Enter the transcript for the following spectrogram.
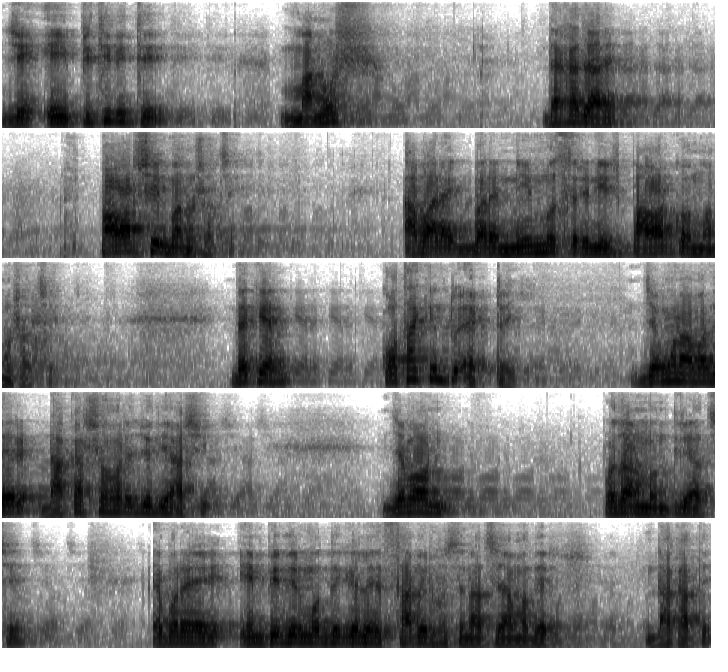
যে এই পৃথিবীতে মানুষ, দেখা যায় পাওয়ারশীল মানুষ আছে। আবার একবারে নিম্ন শ্রেণির পাওয়ার কম মানুষ আছে। দেখেন, কথা কিন্তু একটাই। যেমন আমাদের ঢাকা শহরে যদি আসি, যেমন প্রধানমন্ত্রী আছে, এবারে এমপিদের মধ্যে গেলে সাবির হোসেন আছে আমাদের ঢাকাতে।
